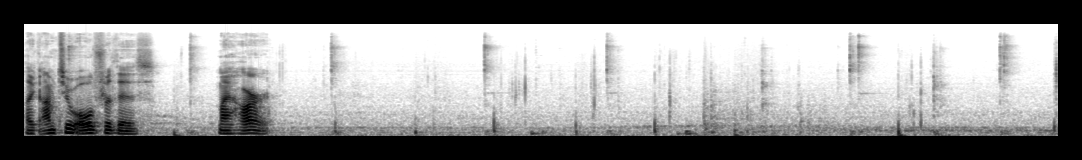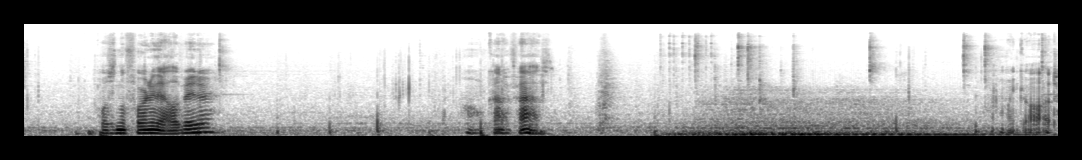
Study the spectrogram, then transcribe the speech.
Like, I'm too old for this. My heart. Wasn't the floor near the elevator? Oh, kind of fast. Oh my god.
